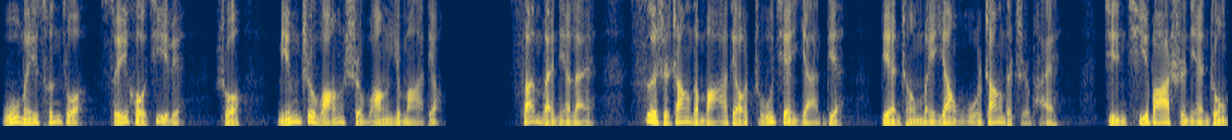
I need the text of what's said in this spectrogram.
吴梅村作随后纪略说，明之王是亡于马吊。三百年来，四十张的马吊逐渐演变。变成每样五张的纸牌，近七八十年中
